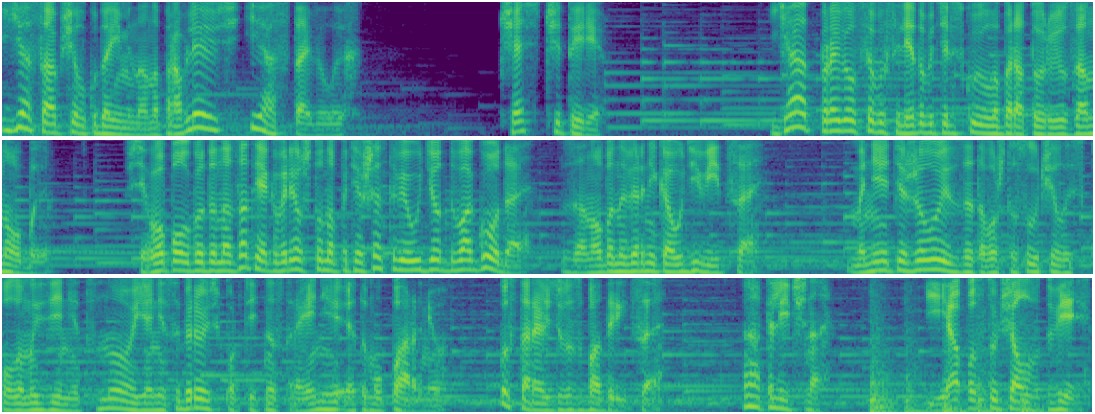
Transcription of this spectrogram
я сообщил, куда именно направляюсь, и оставил их. Часть 4 Я отправился в исследовательскую лабораторию Занобы. Всего полгода назад я говорил, что на путешествие уйдет два года. Заноба наверняка удивится. Мне тяжело из-за того, что случилось с Полом и Зенит, но я не собираюсь портить настроение этому парню. Постараюсь взбодриться. Отлично. Я постучал в дверь,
